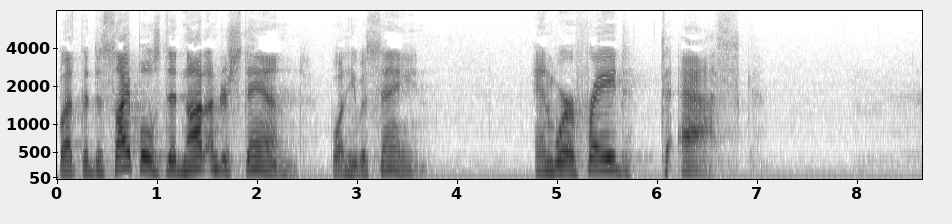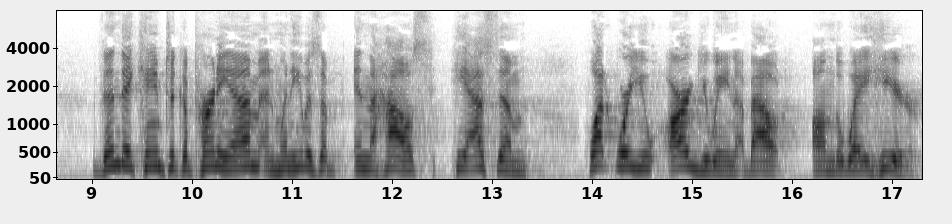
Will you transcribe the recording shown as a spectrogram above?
But the disciples did not understand what he was saying and were afraid to ask. Then they came to Capernaum, and when he was in the house, he asked them, What were you arguing about on the way here?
